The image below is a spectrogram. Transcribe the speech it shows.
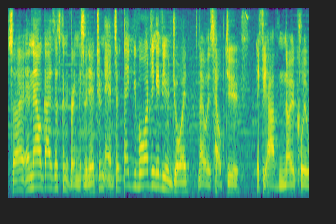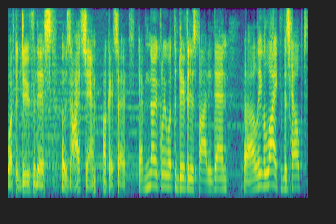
So, and now guys, that's gonna going to bring this video to an end. So thank you for watching. If you enjoyed, that always helped you. If you have no clue what to do for this, oh, it's an ice jam. Okay, so if you have no clue what to do for this party, then uh, leave a like if this helped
